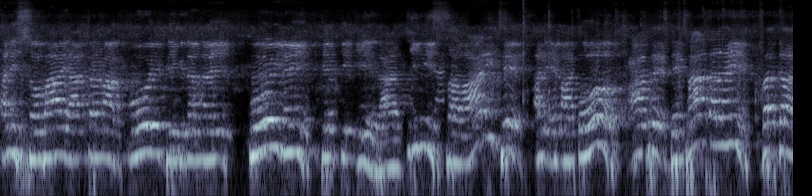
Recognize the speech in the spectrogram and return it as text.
અને શોભાયાત્રામાં કોઈ વિઘ્ન નહીં, કોઈ નહીં, કેમ કે એ રાજીની સવારી છે. અને એમાં તો આપણે દેખાતા નહીં, બધા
